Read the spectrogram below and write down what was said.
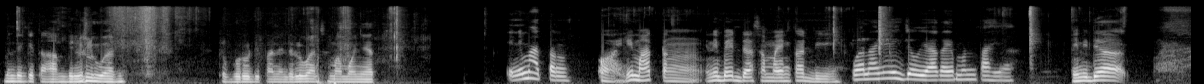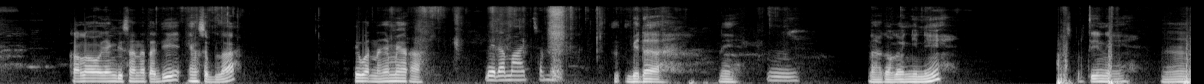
Mending kita ambil duluan. Keburu dipanen duluan sama monyet. Ini mateng. Oh, ini mateng. Ini beda sama yang tadi. Warnanya hijau ya, kayak mentah ya. Ini dia kalau yang di sana tadi, yang sebelah, dia warnanya merah. Beda macam. Beda. Nih. Hmm. Nah, kalau yang ini seperti ini. Hmm.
